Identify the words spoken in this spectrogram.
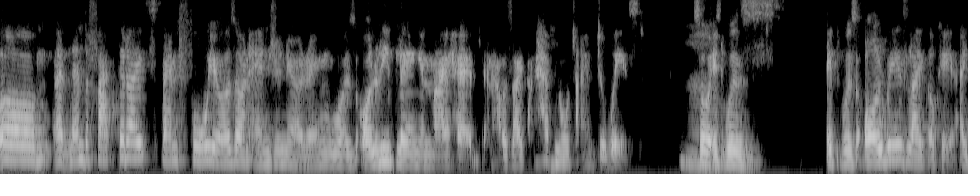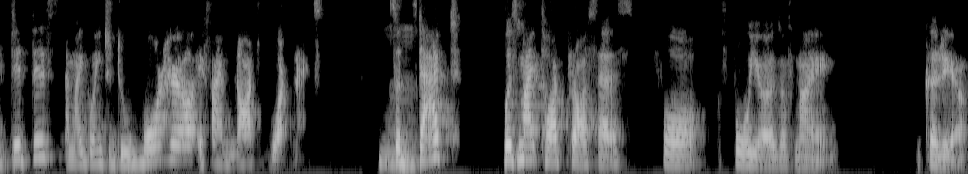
um, and then the fact that I spent four years on engineering was already playing in my head, and I was like, I have no time to waste. So it was it was always like, okay, I did this. Am I going to do more here? If I'm not, what next? Mm. So hmm. that was my thought process for four years of my career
